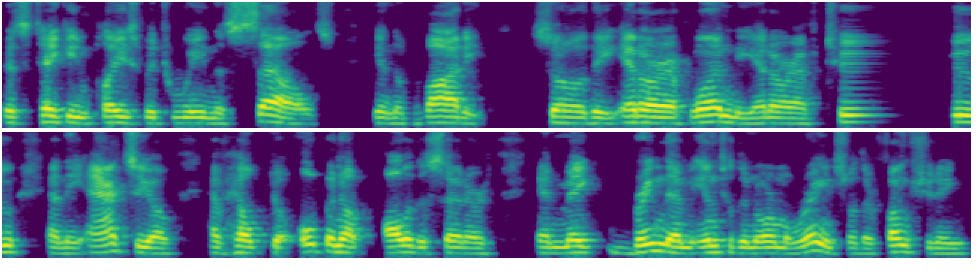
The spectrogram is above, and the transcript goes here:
that's taking place between the cells in the body. So the NRF1, the NRF2, and the Axio have helped to open up all of the centers and make bring them into the normal range so they're functioning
